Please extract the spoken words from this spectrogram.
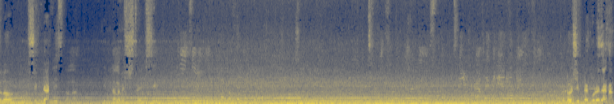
হলো শিপটার নিচতলা, তিনতলা বিশিষ্ট শিপ টোটাল শিপটা ঘুরে দেখান,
